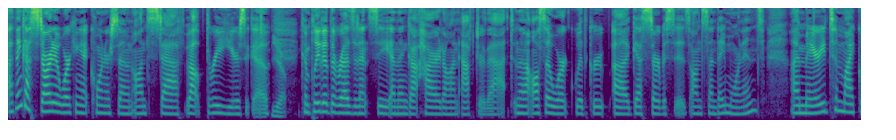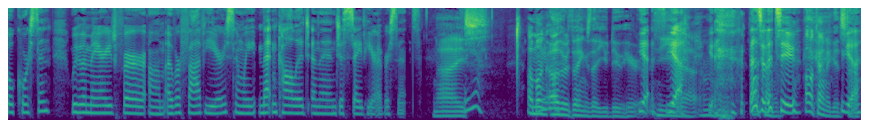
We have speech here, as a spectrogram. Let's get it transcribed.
I think I started working at Cornerstone on staff about three years ago. Yeah. Completed the residency and then got hired on after that. And then I also work with group uh, guest services on Sunday mornings. I'm married to Michael Corson. We've been married for um, over five years, and we met in college and then just stayed here ever since. Nice. yeah. Among Yeah. other things that you do here. Yes. Yeah. Yeah. All Those are the of- two. All kind of good stuff. Yeah.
